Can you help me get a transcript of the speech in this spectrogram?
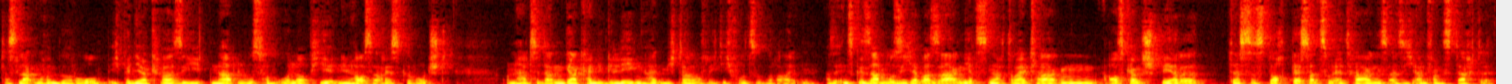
Das lag noch im Büro. Ich bin ja quasi nahtlos vom Urlaub hier in den Hausarrest gerutscht und hatte dann gar keine Gelegenheit, mich darauf richtig vorzubereiten. Also insgesamt muss ich aber sagen, jetzt nach drei Tagen Ausgangssperre, dass es doch besser zu ertragen ist, als ich anfangs dachte.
